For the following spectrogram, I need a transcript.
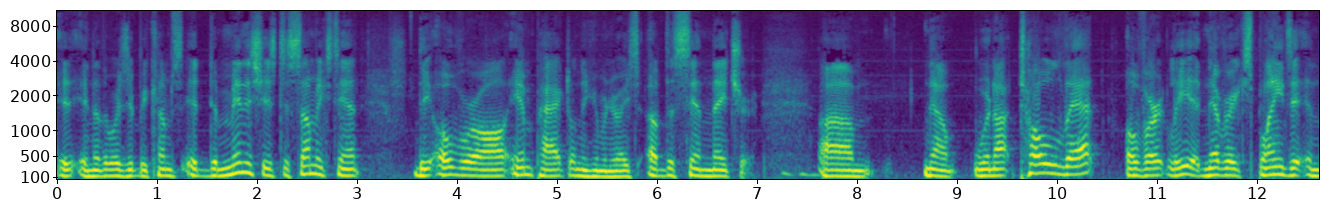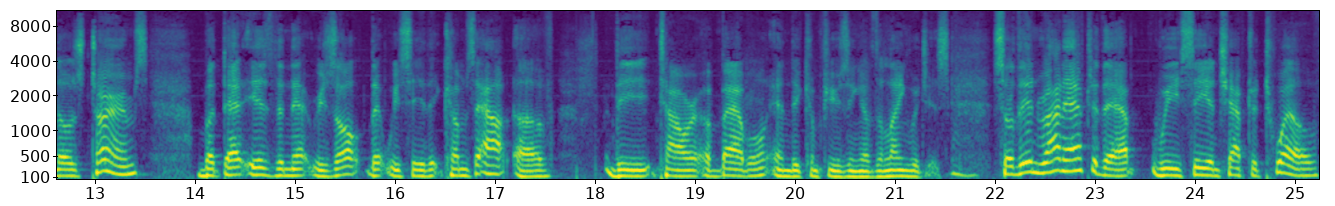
In other words, it becomes it diminishes to some extent the overall impact on the human race of the sin nature. Mm-hmm. Um, now, we're not told that overtly; it never explains it in those terms, but that is the net result that we see that comes out of the Tower of Babel and the confusing of the languages. Mm-hmm. So then, right after that, we see in chapter 12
